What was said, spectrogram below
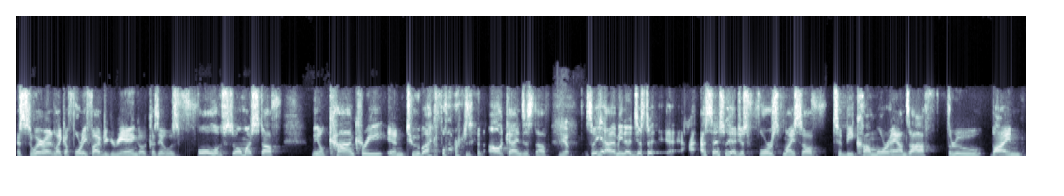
I swear at like a 45 degree angle because it was full of so much stuff you know, concrete and two by fours and all kinds of stuff. Yep. So yeah, I mean, I just uh, essentially I just forced myself to become more hands off through buying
